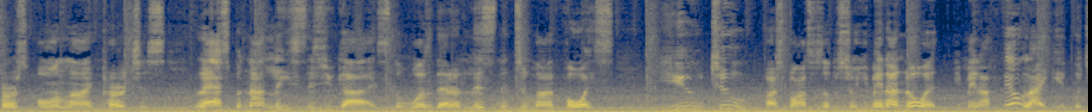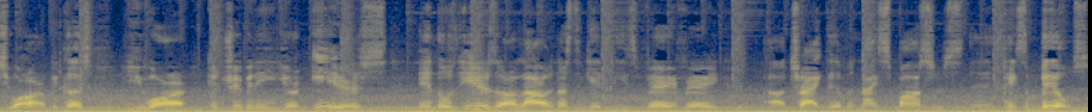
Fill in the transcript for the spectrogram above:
first online purchase. Last but not least is you guys, the ones that are listening to my voice. You too are sponsors of the show. You may not know it, you may not feel like it, but you are because you are contributing your ears, and those ears are allowing us to get these very, very uh, attractive and nice sponsors and pay some bills.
